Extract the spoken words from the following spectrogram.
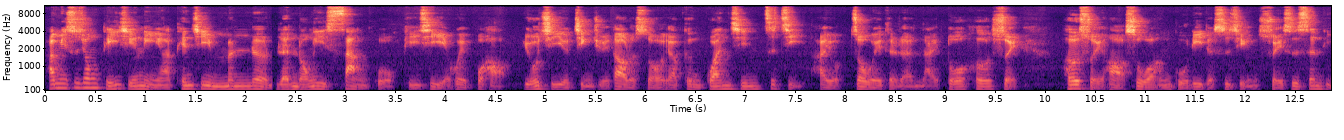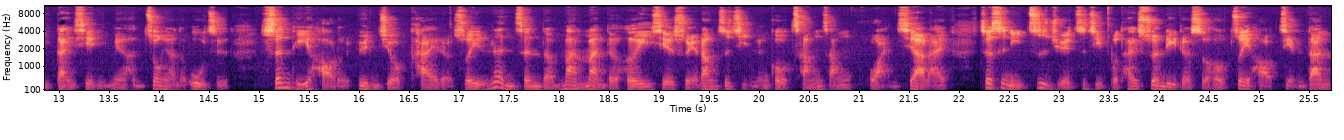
阿明师兄提醒你啊，天气闷热，人容易上火，脾气也会不好。尤其有警觉到的时候，要更关心自己，还有周围的人，来多喝水。喝水哈是我很鼓励的事情，水是身体代谢里面很重要的物质，身体好了运就开了，所以认真的慢慢的喝一些水，让自己能够常常缓下来，这是你自觉自己不太顺利的时候最好简单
